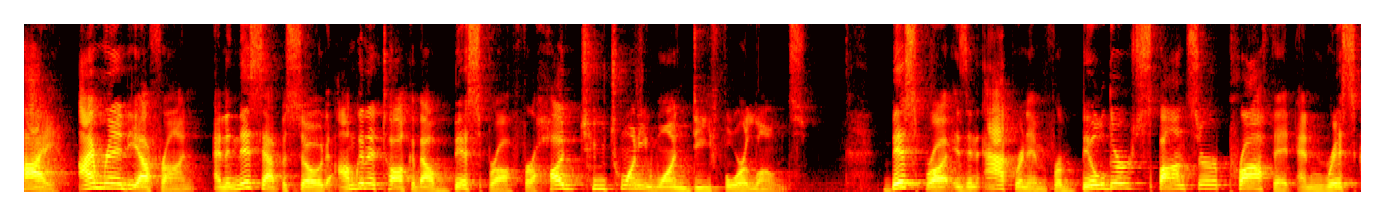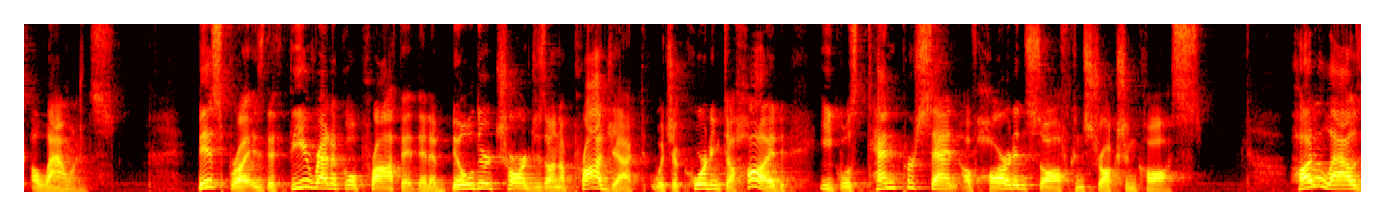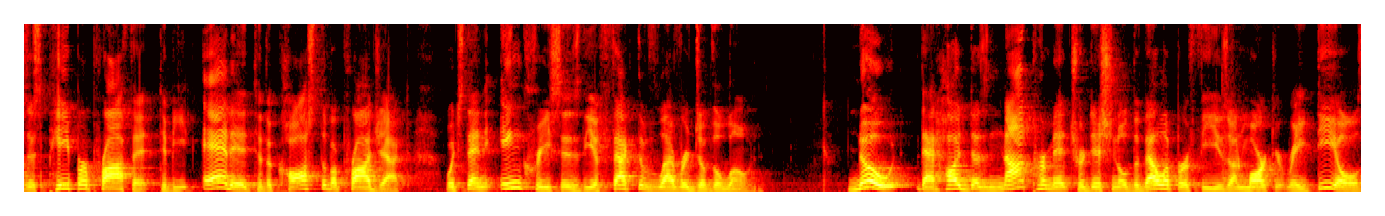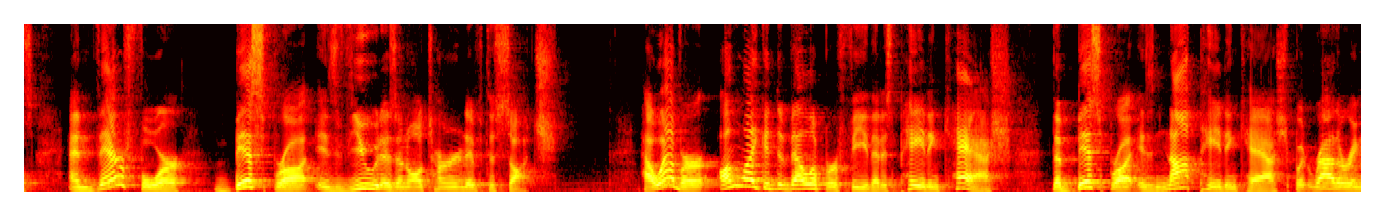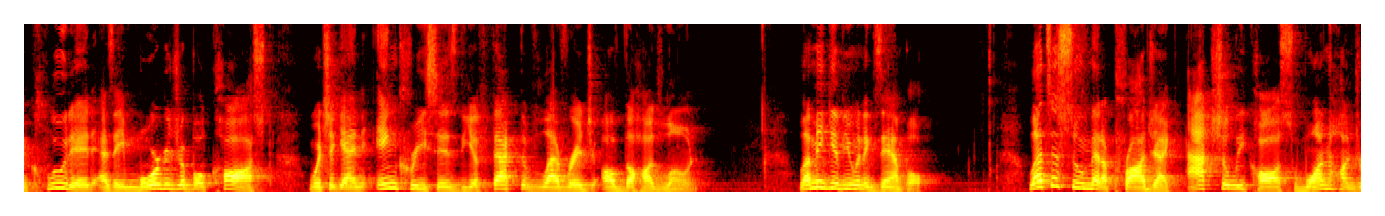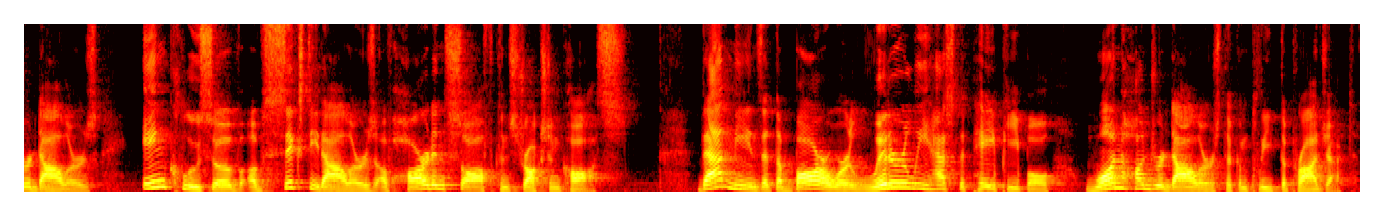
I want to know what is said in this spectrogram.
Hi, I'm Randy Efron, and in this episode, I'm going to talk about BSPRA for HUD 221 D4 loans. BSPRA is an acronym for Builder, Sponsor, Profit, and Risk Allowance. BSPRA is the theoretical profit that a builder charges on a project, which according to HUD equals 10% of hard and soft construction costs. HUD allows this paper profit to be added to the cost of a project, which then increases the effective leverage of the loan. Note that HUD does not permit traditional developer fees on market rate deals, and therefore, BSPRA is viewed as an alternative to such. However, unlike a developer fee that is paid in cash, the BSPRA is not paid in cash, but rather included as a mortgageable cost, which again increases the effective leverage of the HUD loan. Let me give you an example. Let's assume that a project actually costs $100 inclusive of $60 of hard and soft construction costs. That means that the borrower literally has to pay people $100 to complete the project.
